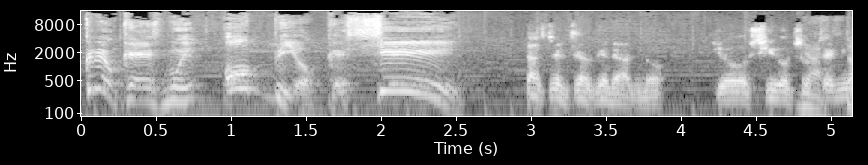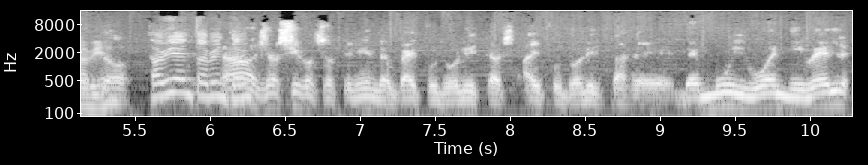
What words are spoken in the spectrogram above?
Creo que es muy obvio que sí. Estás exagerando. Yo sigo sosteniendo. está bien, está bien, Yo sigo sosteniendo que hay futbolistas, hay futbolistas de, muy buen nivel,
